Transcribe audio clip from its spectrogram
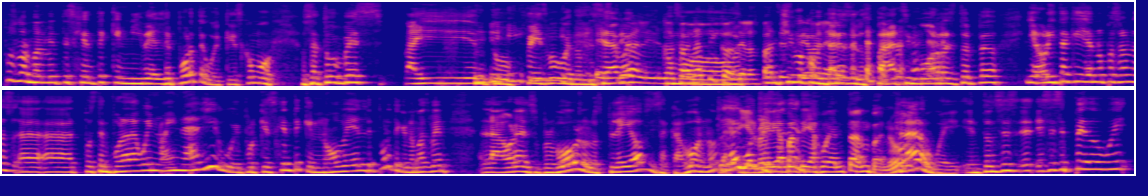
pues normalmente es gente que ni ve el deporte, güey, que es como, o sea, tú ves ahí en tu Facebook o en donde sea, güey, los como fanáticos de los un Pats, chingo de escríbanle. comentarios de los Pats y morras y todo el pedo, y ahorita que ya no pasaron a, a, a postemporada, güey, no hay nadie, güey, porque es gente que no ve el deporte, que nomás ven la hora del Super Bowl o los playoffs y se acabó, ¿no? Claro, hay Y el Brady aparte ya juega en Tampa, ¿no? Claro, güey. Entonces, e- es ese pedo, güey.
